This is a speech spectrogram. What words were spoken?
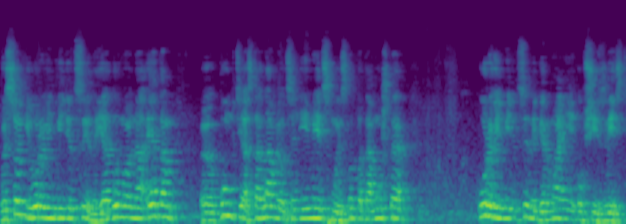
Высокий уровень медицины. Я думаю, на этом пункте останавливаться не имеет смысла, потому что уровень медицины Германии общеизвестен.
